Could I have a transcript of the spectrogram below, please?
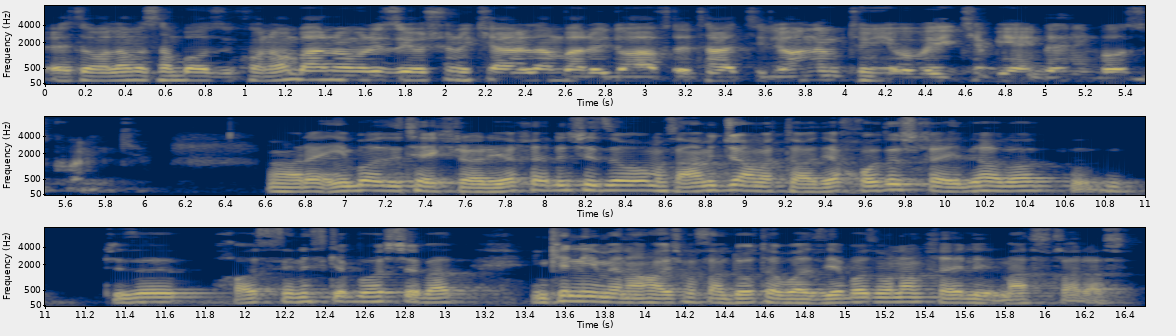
احتمالا مثلا بازیکنان برنامه ریزیاشون رو کردن برای دو هفته تعطیلی. ها نمی‌تونی بگی که بیاین برین بازی کنین که. آره این بازی تکراریه خیلی چیزه و مثلا همین جام اتحادیه خودش خیلی حالا چیز خاصی نیست که باشه. بعد اینکه نیمه نهاییش مثلا دو تا بازیه باز اونم خیلی مسخره است.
